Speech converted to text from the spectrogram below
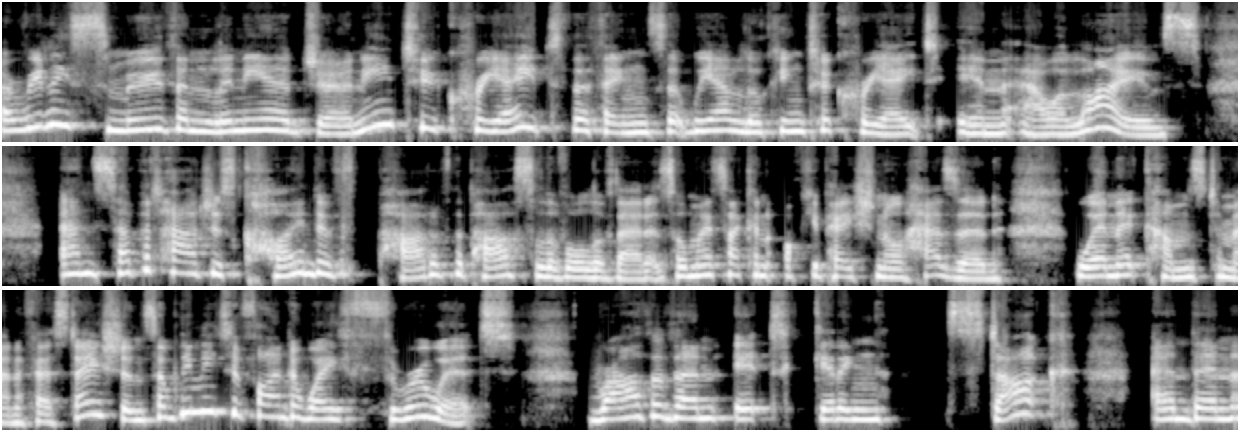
a really smooth and linear journey to create the things that we are looking to create in our lives. And sabotage is kind of part of the parcel of all of that. It's almost like an occupational hazard when it comes to manifestation. So we need to find a way through it rather than it getting stuck and then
